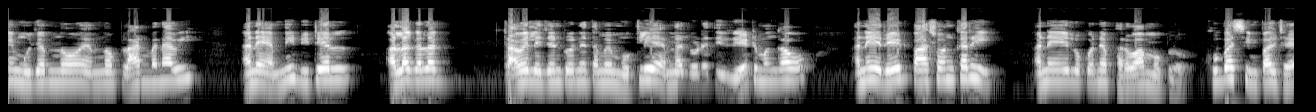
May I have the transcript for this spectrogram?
એ મુજબનો એમનો પ્લાન બનાવી અને એમની ડિટેલ અલગ અલગ ટ્રાવેલ એજન્ટોને તમે મોકલી એમના જોડેથી રેટ મંગાવો અને એ રેટ પાસ ઓન કરી અને એ લોકોને ફરવા મોકલો. ખૂબ જ સિમ્પલ છે.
